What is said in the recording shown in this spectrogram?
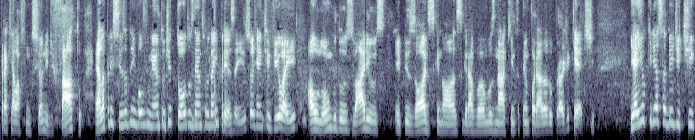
para que ela funcione de fato, ela precisa do envolvimento de todos dentro da empresa. E isso a gente viu aí ao longo dos vários episódios que nós gravamos na quinta temporada do Projecast. E aí eu queria saber de ti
